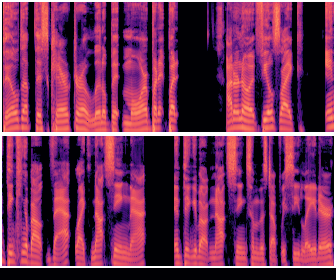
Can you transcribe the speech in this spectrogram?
build up this character a little bit more but it, but i don't know it feels like in thinking about that like not seeing that and thinking about not seeing some of the stuff we see later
